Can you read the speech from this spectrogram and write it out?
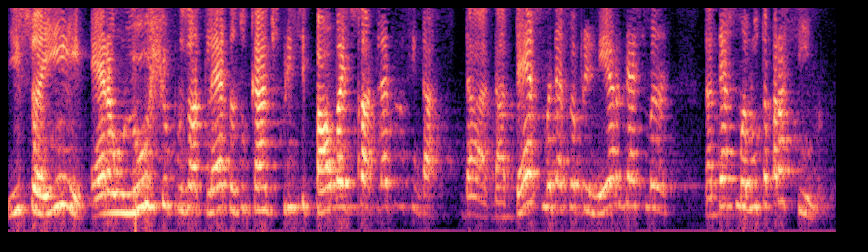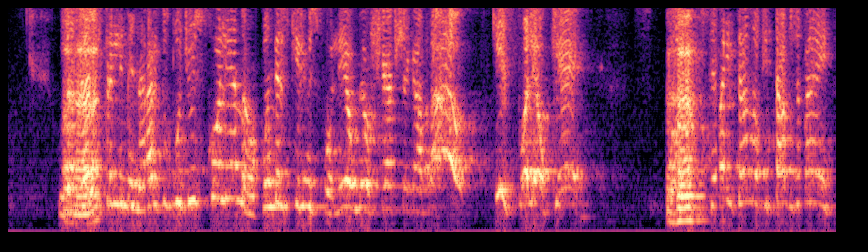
Isso aí era um luxo para os atletas do card principal, mas os atletas assim, da, da, da décima, décima primeira, décima, da décima luta para cima. Os uhum. atletas preliminares não podiam escolher, não. Quando eles queriam escolher, o meu chefe chegava lá, ah, que escolher o quê? Pô, uhum. Você vai entrar no octavo, você vai.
